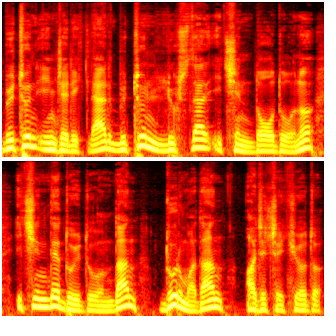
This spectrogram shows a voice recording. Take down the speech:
Bütün incelikler, bütün lüksler için doğduğunu, içinde duyduğundan durmadan acı çekiyordu.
